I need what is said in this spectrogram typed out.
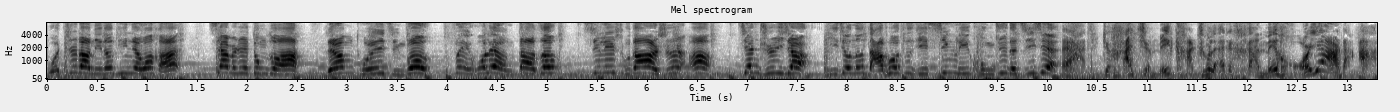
我知道你能听见我喊。下面这动作啊，两腿紧绷，肺活量大增，心里数到二十啊，坚持一下，你就能打破自己心理恐惧的极限。哎呀，这还真没看出来，这汗没好样的啊！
